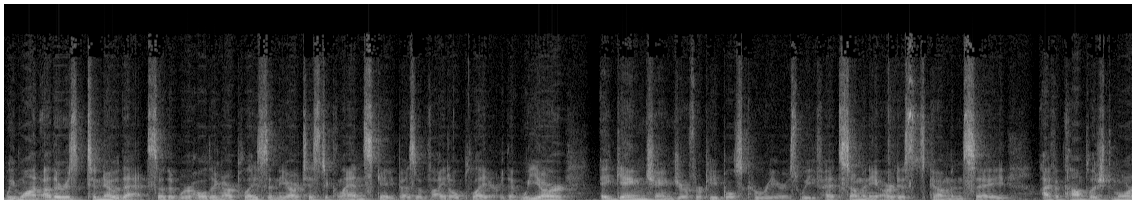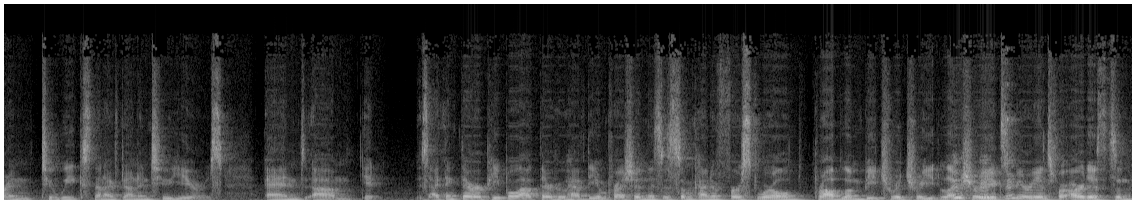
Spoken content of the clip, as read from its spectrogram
we want others to know that so that we're holding our place in the artistic landscape as a vital player, that we are a game changer for people's careers. We've had so many artists come and say, I've accomplished more in two weeks than I've done in two years. And um, it I think there are people out there who have the impression this is some kind of first world problem, beach retreat, luxury experience for artists. And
